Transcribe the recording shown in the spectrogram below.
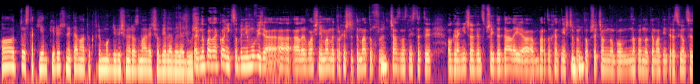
o, to jest taki empiryczny temat, o którym moglibyśmy rozmawiać o wiele, wiele dłużej. Tak, no pana Konik, co by nie mówić, a, a, ale właśnie mamy trochę jeszcze tematów, hmm. czas nas niestety ogranicza, więc przejdę dalej, a bardzo chętnie jeszcze hmm. bym mhm. to przeciągnął, bo na pewno temat interesujący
